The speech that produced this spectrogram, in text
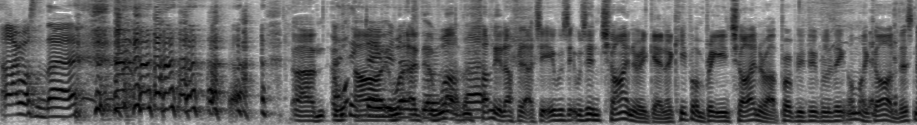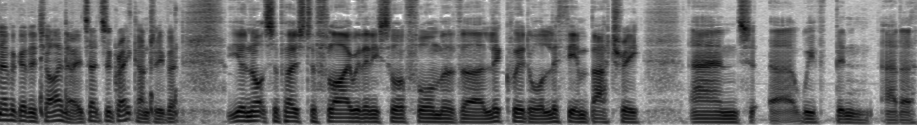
I wasn't there. Um, I think w- David well, knows well, about that. funnily enough, it actually, it was it was in China again. I keep on bringing China up. Probably people think, "Oh my God, let's never go to China." It's, it's a great country, but you're not supposed to fly with any sort of form of uh, liquid or lithium battery. And uh, we've been at a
